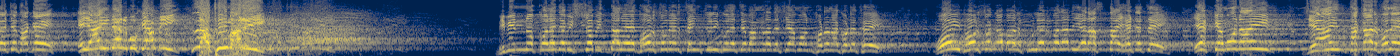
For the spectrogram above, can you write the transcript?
বেঁচে থাকে। এই আইনের মুখে আমি লাথি মারি। বিভিন্ন কলেজে, বিশ্ববিদ্যালয়ে ধর্ষণের সেঞ্চুরি করেছে বাংলাদেশে, এমন ঘটনা ঘটেছে। ওই ধর্ষক আবার ফুলের মালা দিয়ে রাস্তায় হেঁটেছে। এ কেমন আইন? যে আইন থাকার ফলে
